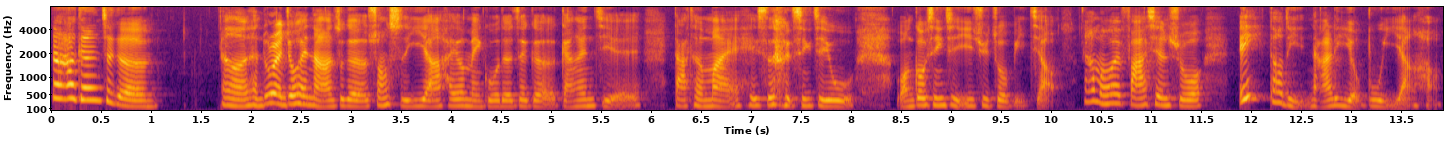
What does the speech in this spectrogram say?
那它跟这个。嗯、很多人就会拿这个双十一啊，还有美国的这个感恩节大特卖、黑色星期五、网购星期一去做比较，那他们会发现说，诶，到底哪里有不一样？哈，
